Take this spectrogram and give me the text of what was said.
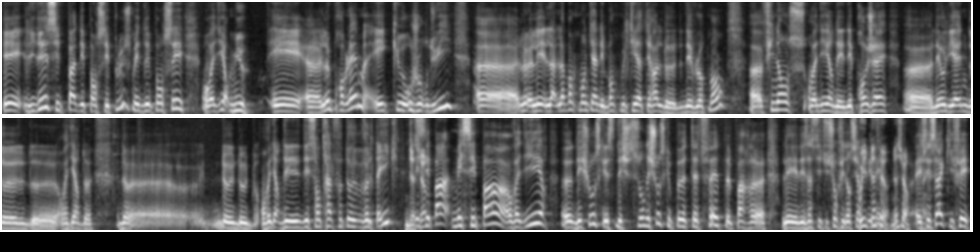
Et l'idée, c'est de pas dépenser plus, mais de dépenser, on va dire, mieux. Et euh, le problème est qu'aujourd'hui, euh, la, Banque mondiale, les banques multilatérales de, développement euh, financent, on va dire, des, projets d'éoliennes, de, on va dire, de, on va dire des, centrales photovoltaïques. Bien mais c'est pas, mais c'est pas, on va dire, des choses qui, ce sont des choses qui peuvent être faites par les, institutions financières. Oui, bien sûr, bien sûr. Et c'est ça qui fait.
